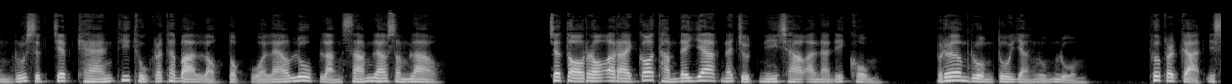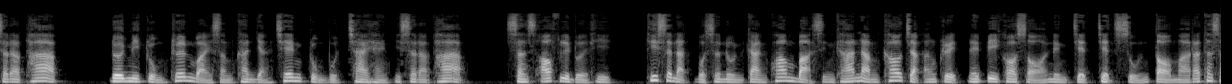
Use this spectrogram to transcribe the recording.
มรู้สึกเจ็บแค้นที่ถูกรัฐบาลหลอกตบหัวแล้วลูบหลังซ้ำแล้วซ้ำเล่าจะต่อรองอะไรก็ทำได้ยากณจุดนี้ชาวอาณานิคม เริ่มรวมตัวอย่างหลวมๆ เพื่อประกาศอิสรภาพ โดยมีกลุ่มเคลื่อนไหวสำคัญอย่างเช่นกลุ่มบุตรชายแห่งอิสรภาพ Sons of Liberty ที่สนัดบทสนุนการคว่ำบาตรสินค้านำเข้าจากอังกฤษในปี คศ 1770 ต่อมารัฐส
